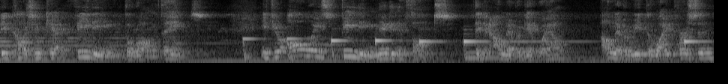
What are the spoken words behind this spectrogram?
Because you kept feeding the wrong things. If you're always feeding negative thoughts, thinking, I'll never get well, I'll never meet the right person,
